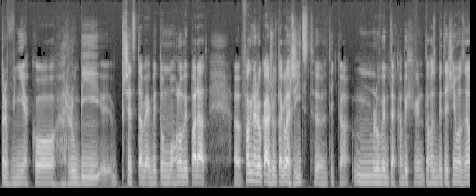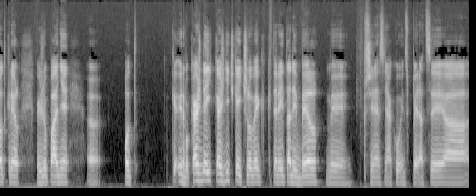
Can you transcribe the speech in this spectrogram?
první jako hrubý představ, jak by to mohlo vypadat. Eh, fakt nedokážu takhle říct, eh, teďka mluvím tak, abych toho zbytečně moc neodkryl. Každopádně eh, od, nebo každý, každičkej člověk, který tady byl, mi přines nějakou inspiraci a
